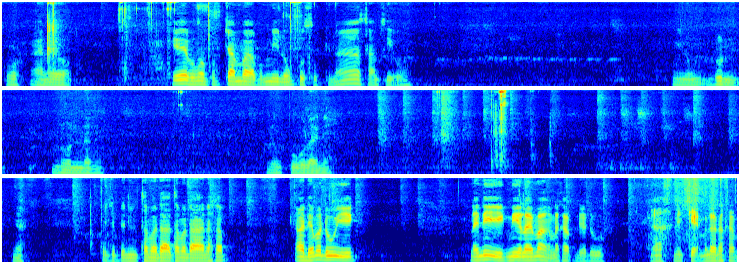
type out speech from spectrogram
โอ้อ่านไม่ออกเอ๊ะผมผมจำว่า ผมมีหลวงปู่สุขอยู่นะสามสี่องค์มีหลวงรุ่นรุ่นหนึ่งหลวงปู่อะไรเนี่ยเนี่ยก็จะเป็นธรรมดาธรรมดานะครับ อ่าเดี๋ยวมาดูอีก ในนี้อีกมีอะไรบ้างนะครับ เดี๋ยวดูนะนี่แกะมาแล้วนะครับ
